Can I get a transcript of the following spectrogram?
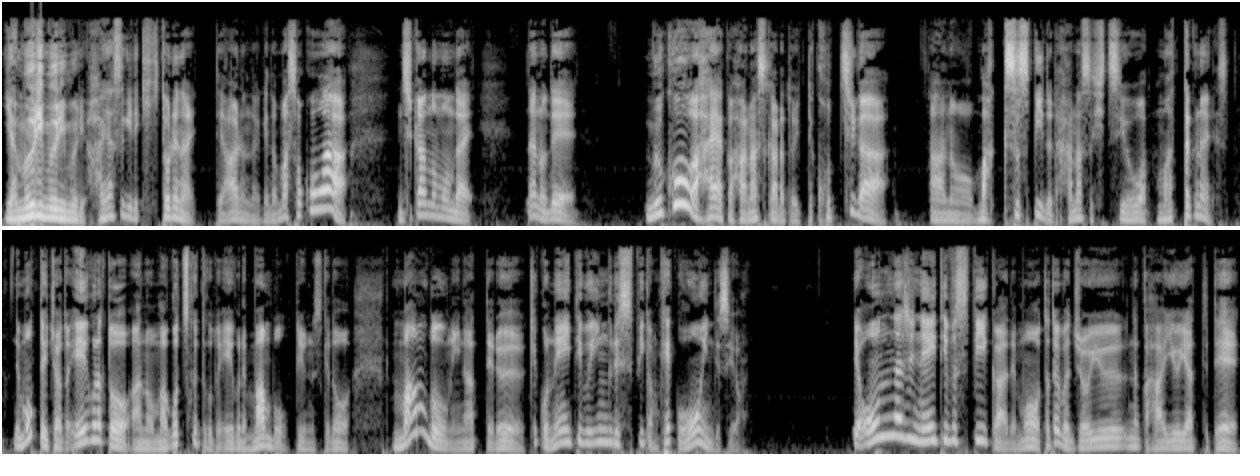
や、無理無理無理。早すぎて聞き取れないってあるんだけど、まあ、そこは、時間の問題。なので、向こうは早く話すからといって、こっちが、あの、 max speed で話す必要は全くないです。で、もっと言っちゃうと、英語だと、あの、ボソボソってこと英語で mumble って言うんですけど、 mumble になってる、結構 native English speaker も結構多いんですよ。で、同じネイティブスピーカーでも、例えば女優、なんか俳優やってて、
